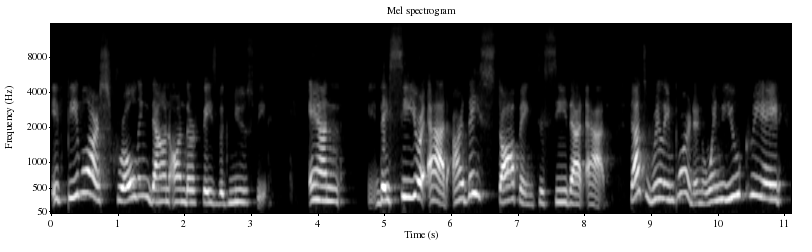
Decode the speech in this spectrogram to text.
if people are scrolling down on their Facebook newsfeed and they see your ad, are they stopping to see that ad? That's really important. When you create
